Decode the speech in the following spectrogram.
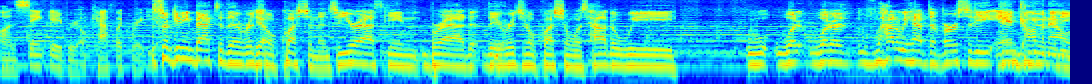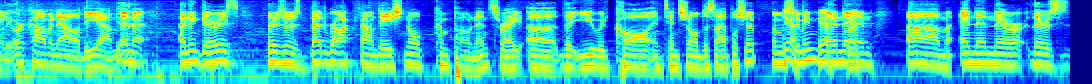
on St. Gabriel Catholic Radio. So getting back to the original question then. So you're asking Brad, the original question was how do we what what are how do we have diversity and, And commonality. unity or commonality? Yeah. And I, I think there is there's those bedrock foundational components, right? Uh, that you would call intentional discipleship. I'm Yeah, assuming, yeah, and then um, and then there there's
